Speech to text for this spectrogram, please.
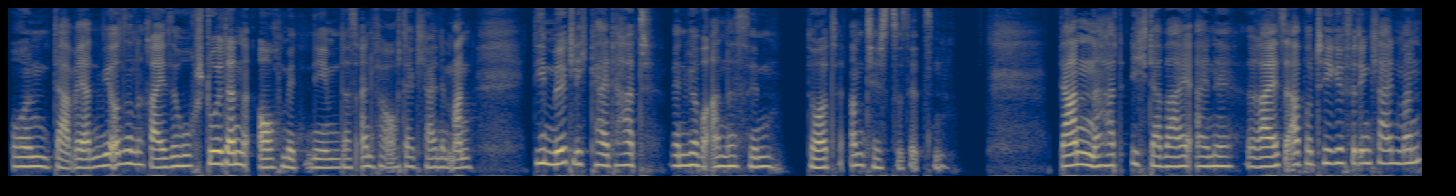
Und da werden wir unseren Reisehochstuhl dann auch mitnehmen, dass einfach auch der kleine Mann die Möglichkeit hat, wenn wir woanders sind, dort am Tisch zu sitzen. Dann hatte ich dabei eine Reiseapotheke für den kleinen Mann.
